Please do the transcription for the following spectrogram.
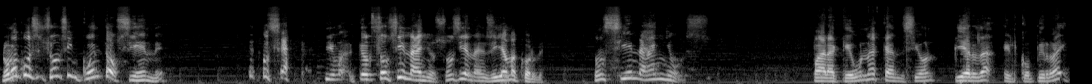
No me acuerdo si son 50 o 100, ¿eh? O sea, creo que son 100 años, son 100 años, y ya me acordé. Son 100 años para que una canción pierda el copyright.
